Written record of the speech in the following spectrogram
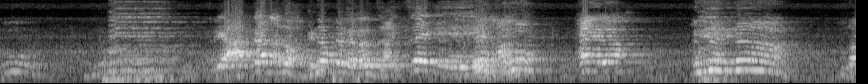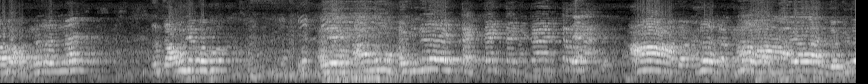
तू अरे आता झालो हगणं कुठे करायला जायचंय ए की हाऊ काय आला ना? तुझा आलो हगणं झालं नाही तर जाऊ दे बघू अरे हाऊ हगणं टक टक टक टक टक हा लग्न लग्न. लग्न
